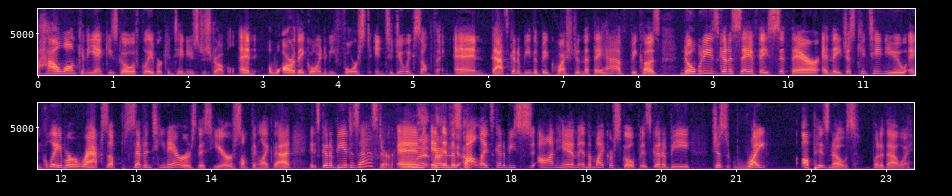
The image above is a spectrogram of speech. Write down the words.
how long can the Yankees go if Gleyber continues to struggle? And are they going to be forced into doing something? And that's going to be the big question that they have because nobody's going to say if they sit there and they just continue and Gleyber racks up 17 errors this year or something like that, it's going to be a disaster. And, well, Matt, Matt, and the spotlight's going to be on him and the microscope is going to be just right up his nose, put it that way.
